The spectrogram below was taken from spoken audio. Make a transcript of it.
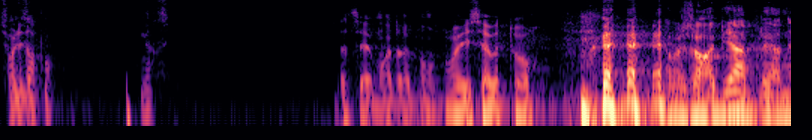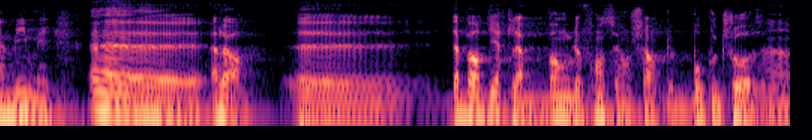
sur les impôts. Merci. Là, c'est à moi de répondre. Oui, c'est à votre tour. J'aurais bien appelé un ami, mais... euh, alors, euh, d'abord dire que la Banque de France est en charge de beaucoup de choses. hein.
